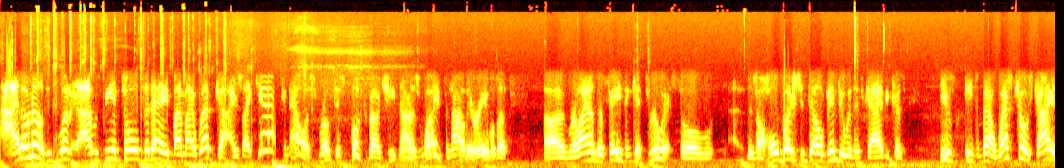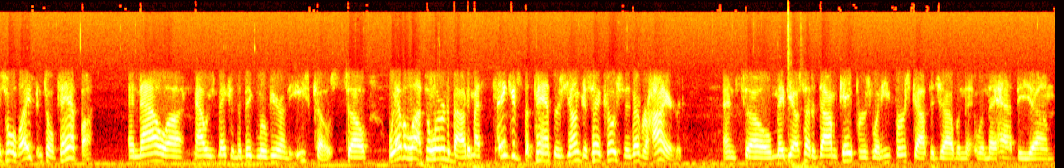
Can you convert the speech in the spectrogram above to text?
I don't know. This is what I was being told today by my web guys. Like, yeah, Canales wrote this book about cheating on his wife and how they were able to uh, rely on their faith and get through it. So uh, there's a whole bunch to delve into with this guy because he was he's been a West Coast guy his whole life until Tampa, and now uh, now he's making the big move here on the East Coast. So we have a lot to learn about him. I think it's the Panthers' youngest head coach they've ever hired, and so maybe outside of Dom Capers when he first got the job when they, when they had the um,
